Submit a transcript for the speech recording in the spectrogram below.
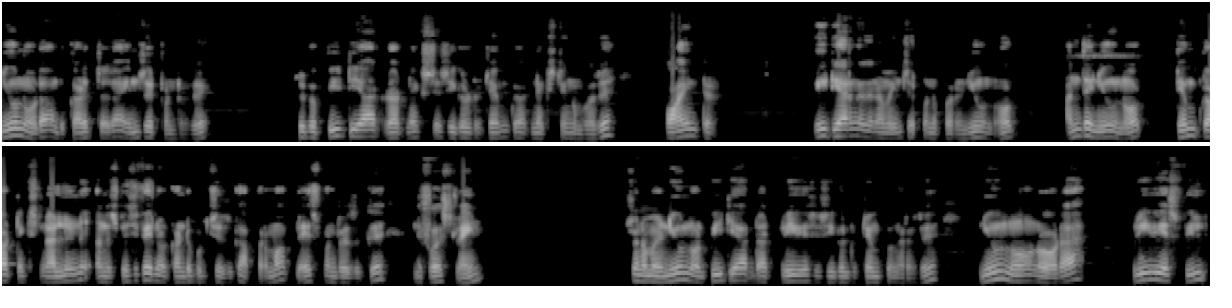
நியூ நோடை அதுக்கு அடுத்ததாக இன்சர்ட் பண்ணுறது ஸோ இப்போ PTR dot next equal to temp dot நெக்ஸ்ட்டுங்கும் போது பாயிண்டர் பிடிஆருங்கிறத நம்ம இன்சர்ட் பண்ண போகிற நியூ நோட் அந்த new node temp dot next நல்லுன்னு அந்த ஸ்பெசிஃபைட் நோட் கண்டுபிடிச்சதுக்கு அப்புறமா ப்ளேஸ் பண்ணுறதுக்கு இந்த ஃபர்ஸ்ட் லைன் ஸோ நம்ம new node PTR dot previous is equal to டெம்ப்புங்கிறது நியூ நோனோட ப்ரீவியஸ் ஃபீல்ட்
